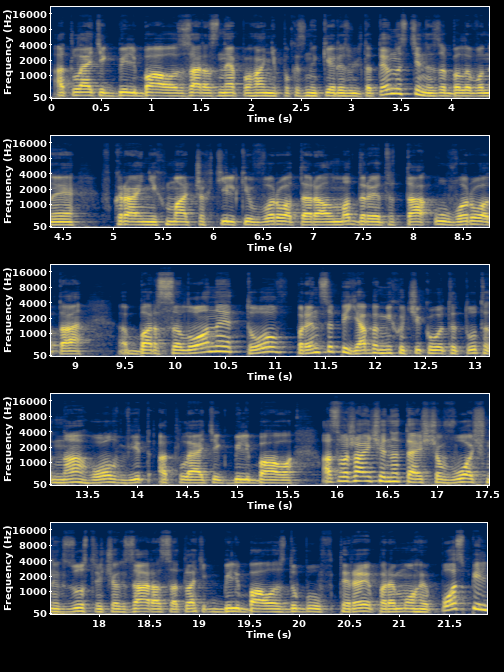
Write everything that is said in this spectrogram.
Атлетік Більбао зараз непогані показники результативності, не забили вони в крайніх матчах тільки в ворота Реал Мадрид та у ворота. Барселони, то в принципі я би міг очікувати тут на гол від Атлетік Більбао. А зважаючи на те, що в очних зустрічах зараз Атлетік Більбао здобув три перемоги поспіль.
